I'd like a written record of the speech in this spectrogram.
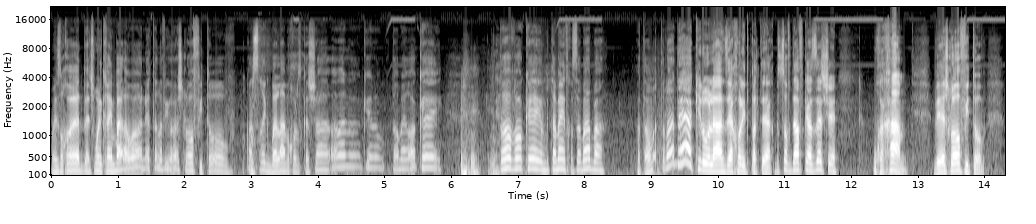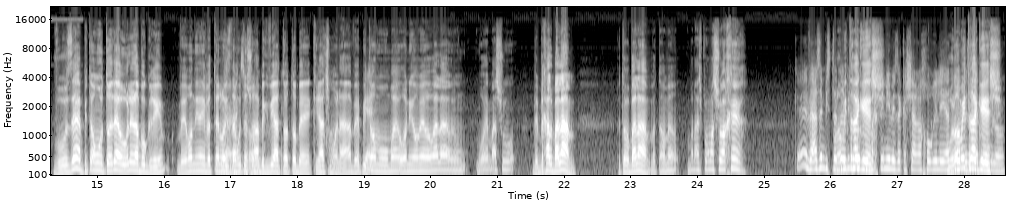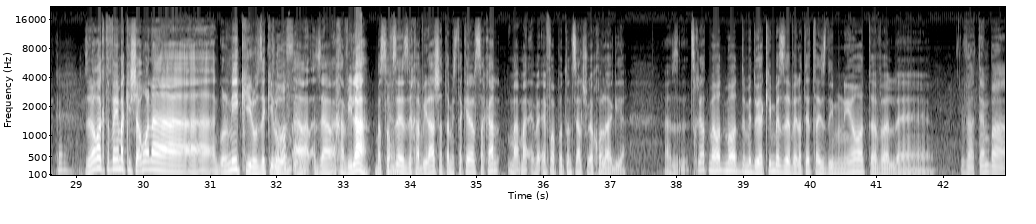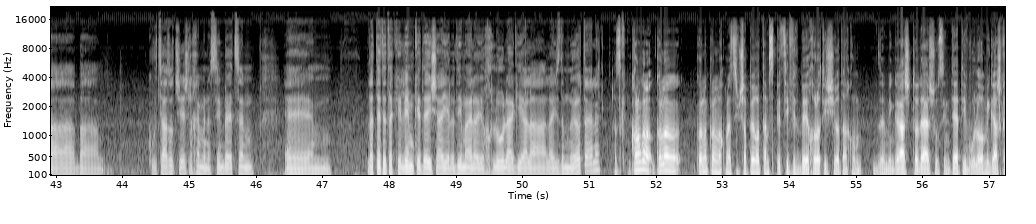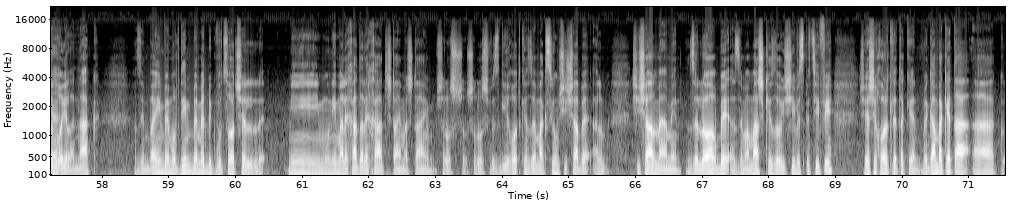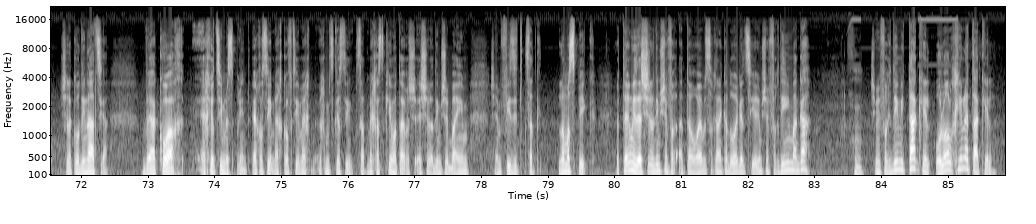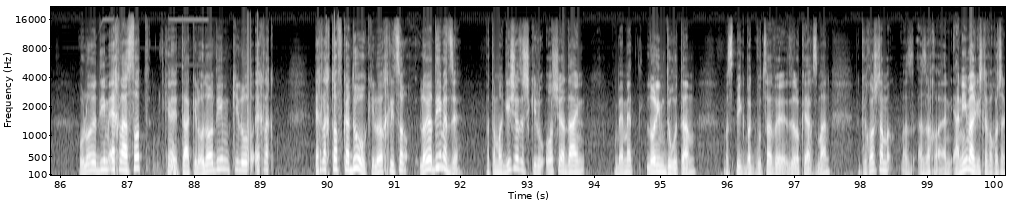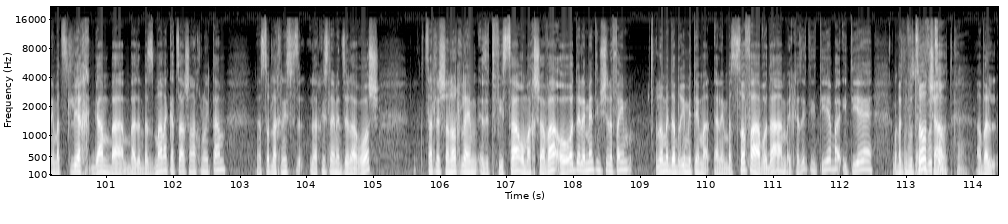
ואני זוכר את שמוליק חיים בא אליו, "וואו, נטע לביא, יש לו אופי טוב, הוא יכול לשחק בלם, יכול להיות קשר, אבל כאילו, אתה אומר, אוקיי, טוב, אוקיי, הוא מתאמן איתך, סבבה. אתה, אתה לא יודע כאילו לאן זה יכול להתפתח. בסוף דווקא זה שהוא חכם, ויש לו אופי טוב, והוא זה, פתאום הוא, אתה יודע, הוא עולה לבוגרים, ורוני נותן לו הזדמנות ראשונה רון. בגביע הטוטו בקריית שמונה, ופתאום כן. הוא אומר, רוני אומר, וואלה, הוא רואה משהו, ובכלל בלם, בתור בלם, ואתה אומר, בוא'נה, יש פה משהו אחר. כן, ואז מסתדר לא בדיוק, כי מתרגש. מחתימים איזה קשר אחורי לידו. הוא לא מתרגש. דפוק לו, כן. זה לא רק לפעמים הכישרון הגולמי, כאילו, זה כאילו, זה החבילה. בסוף כן. זה, חבילה שאתה מסתכל על שחקן, איפה הפוטנציאל שהוא יכול להגיע. אז צריך להיות מאוד מאוד מדויקים בזה ולתת את ההזדמנויות, אבל... אה, ואתם בקבוצה הזאת שיש לכם מנסים בעצם אה, לתת את הכלים כדי שהילדים האלה יוכלו להגיע לה- להזדמנויות האלה? אז קודם כל, קודם, קודם כל אנחנו מנסים לשפר אותם ספציפית ביכולות אישיות. אנחנו, זה מגרש, אתה יודע, שהוא סינתטי והוא לא מגרש כן. כדורגל ענק. אז הם באים והם עובדים באמת בקבוצות של מאימונים על 1 על 1, 2 על 2, 3 על 3 וסגירות, כי זה מקסימום שישה, ב, על, שישה על מאמן. זה לא הרבה, אז זה ממש כזו אישי וספציפי, שיש יכולת לתקן. וגם בקטע ה, של הקואורדינציה והכוח, איך יוצאים לספרינט, איך עושים, איך קופצים, איך, איך מתכנסים, קצת מחזקים אותם. יש, יש ילדים שבאים, שהם פיזית קצת לא מספיק. יותר מזה, יש ילדים שאתה רואה בשחקני כדורגל צעירים שמפחדים ממגע. Hmm. שמפחדים מטאקל, או לא הולכים לטאקל. או לא יודעים איך לעשות כן. כן. טאקל, או לא יודעים כאילו איך, לח... איך לחטוף כדור, כאילו איך ליצור, לא יודעים את זה. ואתה מרגיש את זה שכאילו, או שעדיין באמת לא לימדו אותם מספיק בקבוצה וזה לוקח זמן. וככל שאתה, אז, אז אנחנו, אני, אני מרגיש לפחות שאני מצליח גם ב, ב, בזמן הקצר שאנחנו איתם, לנסות להכניס, להכניס להם את זה לראש, קצת לשנות להם איזו תפיסה או מחשבה, או עוד אלמנטים שלפעמים לא מדברים איתם עליהם. בסוף העבודה המרכזית היא תהיה, היא תהיה בקבוצות שם. בקבוצות, כן. אבל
